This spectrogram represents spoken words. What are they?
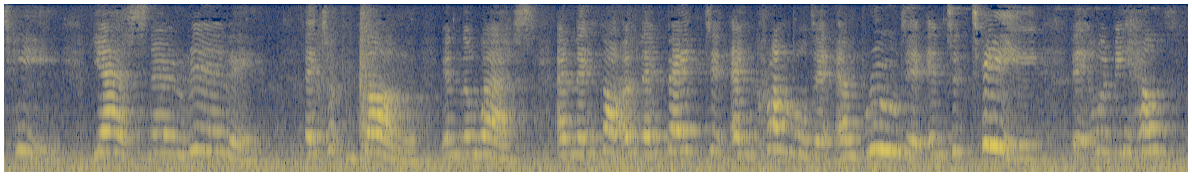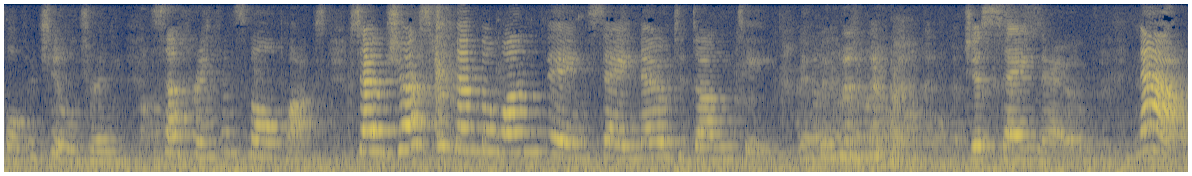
tea. Yes, no, really. They took dung in the West and they thought if they baked it and crumbled it and brewed it into tea, it would be healthful for children suffering from smallpox. So just remember one thing say no to dung tea. just say no. Now,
